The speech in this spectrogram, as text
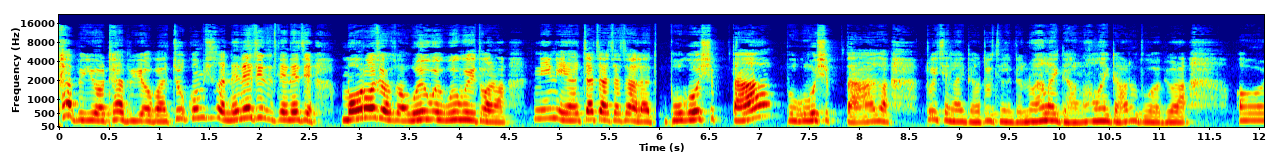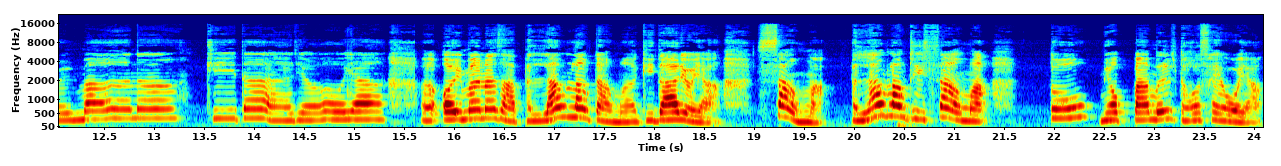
ထပ်ပြီးတော့ထပ်ပြီးတော့ပါကြိုကုန်းရှိဆိုနည်းနည်းချင်းနည်းနည်းချင်းမောတော့ကျော်ဆိုဝေးဝေးဝေးဝေးသွားတာနှင်းနေရကြကြကြကြလာဘိုကိုရှိတာဘိုကိုရှိတာဆိုတာတွေးချင်လိုက်တာတွေးချင်လိုက်တာလွမ်းလိုက်တာလွမ်းလိုက်တာလို့သူကပြောတာ 얼마나 기다려야 얼마나 사ဘလောက်လောက်တောင်မှ 기다려야စောင့်မှဘလောက်လောက်ထိစောင့်မှ또몇밤을더세워야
